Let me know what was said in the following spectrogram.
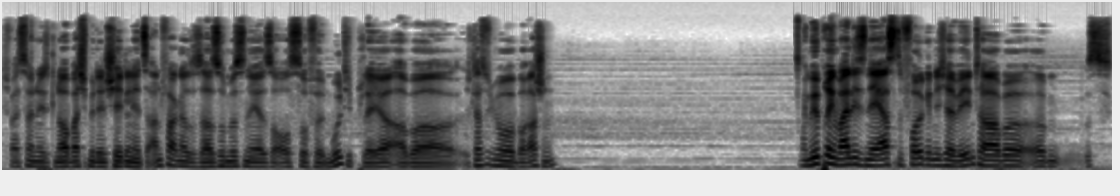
Ich weiß noch nicht genau, was ich mit den Schädeln jetzt anfange. Also sah so müssen ja so aus so für den Multiplayer, aber ich lasse mich mal überraschen. Im Übrigen, weil ich es in der ersten Folge nicht erwähnt habe, ähm, es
